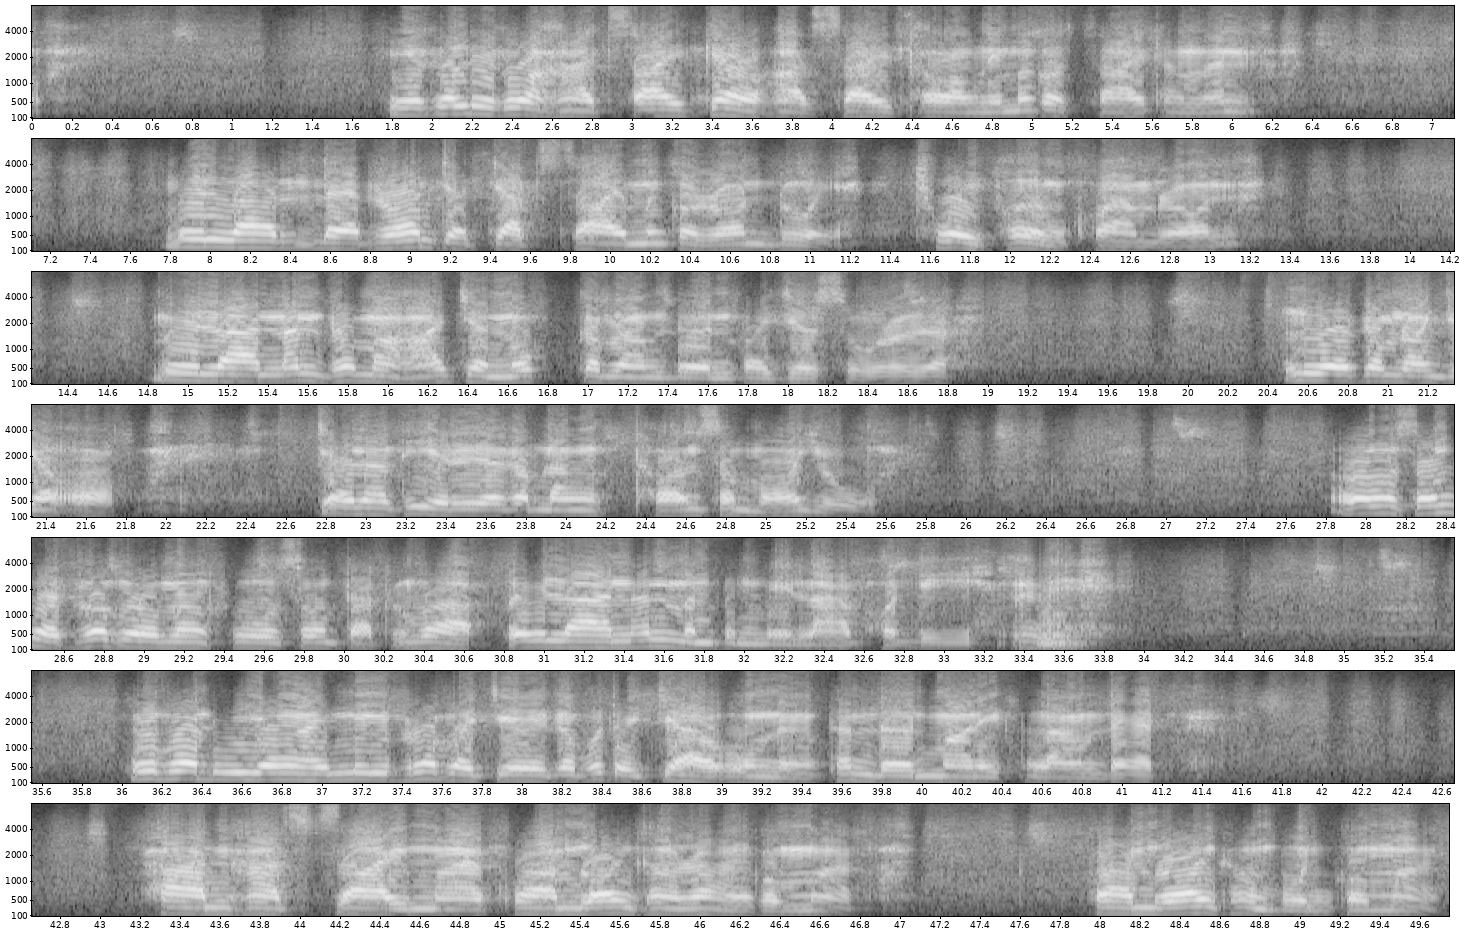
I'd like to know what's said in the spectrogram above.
นี่ก็เรียกว่าหาดทรายแก้วหาดทรายทองเนี่ยมันก็ทรายทางนั้น เวลาแดดร้อนจะจัดทรายมันก็ร้อนด้วย ช่วยเพิ่มความร้อน เวลานั้นพระมหาชนกกำลังเดินไปจะสู่เรือ เรือกำลังจะออก เจ้าหน้าที่เรือกำลังถอนสมออยู่ องค์สมเด็จพระบรมครูทรงตรัสว่าเวลานั้นมันเป็นเวลาพอดีคือพอดียังไงมีพระบาเจกับพระเจ้าองค์หนึ่ง ท่านเดินมาในกลางแดด ผ่านหาดทรายมาความร้อนข้างล่างก็มาก ความร้อนข้างบนก็มาก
